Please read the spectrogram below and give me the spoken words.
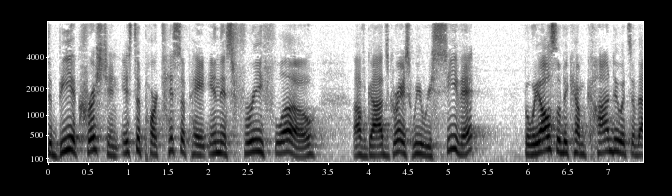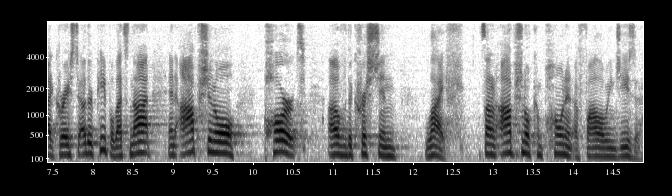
To be a Christian is to participate in this free flow of God's grace. We receive it, but we also become conduits of that grace to other people. That's not an optional part of the Christian life, it's not an optional component of following Jesus.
